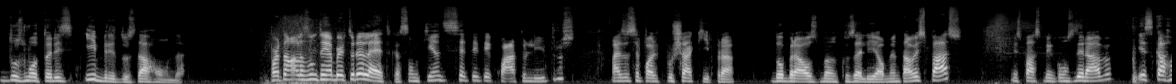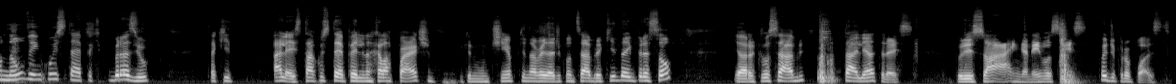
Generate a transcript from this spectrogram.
dos motores híbridos da Honda. O porta-malas não tem abertura elétrica, são 574 litros, mas você pode puxar aqui para dobrar os bancos ali e aumentar o espaço, um espaço bem considerável. E esse carro não vem com step aqui para o Brasil, tá aqui Aliás, está com o step ali naquela parte, que não tinha, porque na verdade quando você abre aqui dá impressão, e a hora que você abre, tá ali atrás. Por isso, ah, enganei vocês. Foi de propósito.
